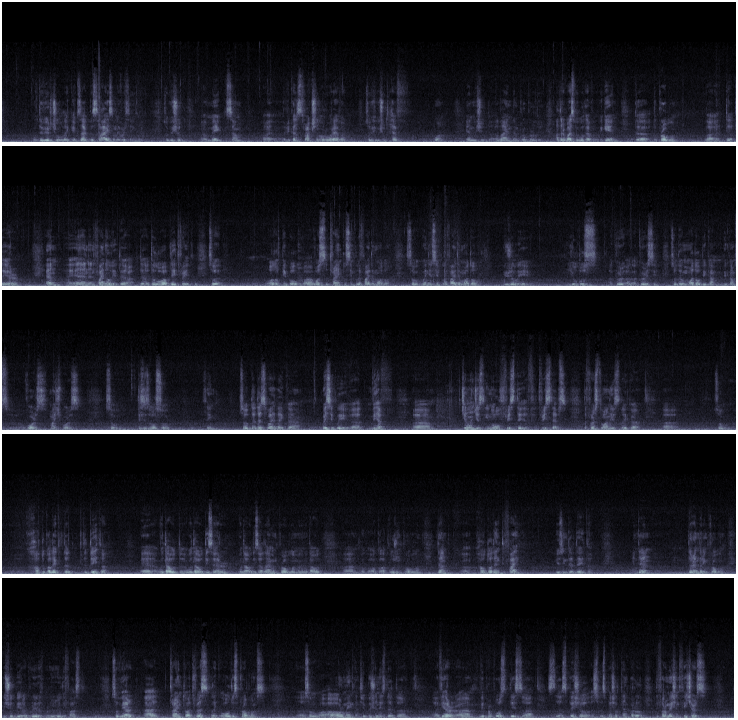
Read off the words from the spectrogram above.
of the virtual, like exact the size and everything. Like. So we should uh, make some uh, reconstruction or whatever so we should have one, and we should align them properly. Otherwise, we will have again the the problem, uh, the, the error, and and and finally the, the the low update rate. So a lot of people uh, was trying to simplify the model. So when you simplify the model, usually you lose accuracy. So the model become becomes worse, much worse. So this is also thing. So th that's why like uh, basically uh, we have um, challenges in all three, three steps. The first one is like uh, so how to collect the, the data uh, without without this error, without this alignment problem, and without um, occlusion problem. Then uh, how to identify using the data, and then the rendering problem. It should be really really fast. So we are uh, trying to address like all these problems. Uh, so our, our main contribution is that. Uh, we are um, we propose uh, special spatial temporal deformation features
